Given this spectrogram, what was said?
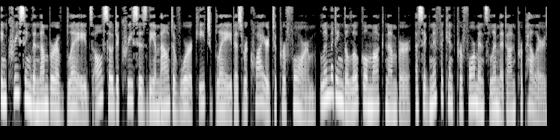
Increasing the number of blades also decreases the amount of work each blade is required to perform, limiting the local Mach number, a significant performance limit on propellers.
